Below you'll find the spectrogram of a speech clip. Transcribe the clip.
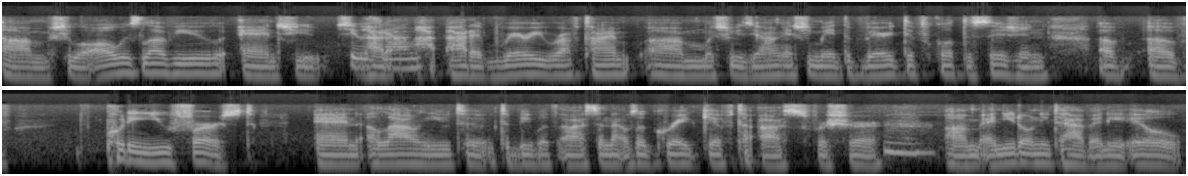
um, she will always love you. And she she had young. A, had a very rough time um, when she was young, and she made the very difficult decision of of putting you first and allowing you to to be with us. And that was a great gift to us for sure. Mm-hmm. Um, and you don't need to have any ill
